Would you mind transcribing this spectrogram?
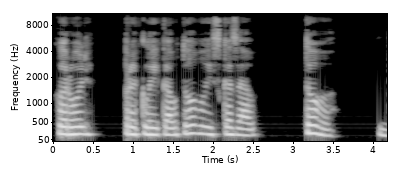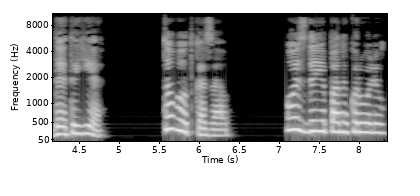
Король прикликав того і сказав Того, де ти є? Того отказав Ось де є, пане королю.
